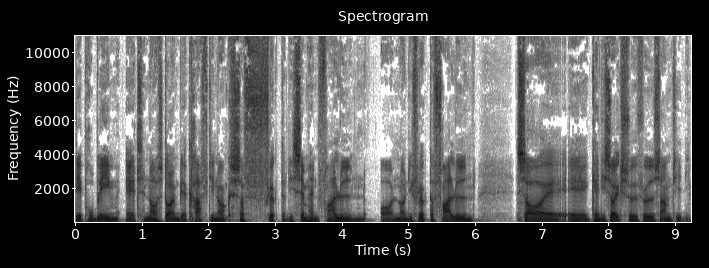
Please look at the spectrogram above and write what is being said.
det problem, at når støjen bliver kraftig nok, så flygter de simpelthen fra lyden. Og når de flygter fra lyden, så øh, øh, kan de så ikke søge føde samtidig.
